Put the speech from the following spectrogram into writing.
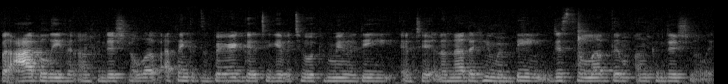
But I believe in unconditional love. I think it's very good to give it to a community and to another human being just to love them unconditionally.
